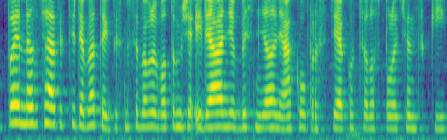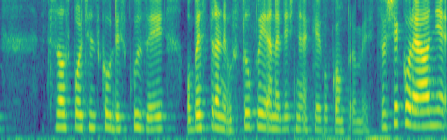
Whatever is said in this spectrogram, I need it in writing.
úplně na začátek ty debaty, kdy jsme se bavili o tom, že ideálně bys měl nějakou prostě jako celospolečenský celospolečenskou diskuzi, obě strany ustoupí a nejdeš nějaký jako kompromis. Což jako reálně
